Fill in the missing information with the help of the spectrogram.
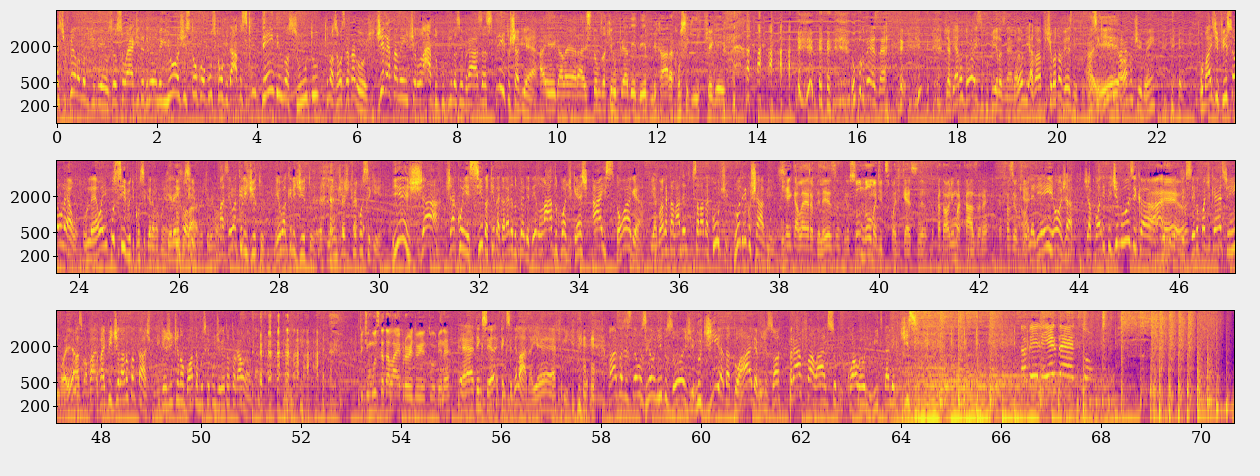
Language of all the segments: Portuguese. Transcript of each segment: Podcast, pelo amor de Deus, eu sou Ed The Drummer e hoje estou com alguns convidados que entendem do assunto que nós vamos tratar hoje. Diretamente lá do Pupilas em Brasas, Lito Xavier. Aí galera, estamos aqui no PADD. Cara, consegui, cheguei. um por vez, né? Já vieram dois do Pupilas, né? Agora, agora chegou a tua vez, Nito. Consegui Aê, gravar ó. contigo, hein? o mais difícil é o Léo. O Léo é impossível de conseguir gravar com ele. Que ele é enrolado, que ele é enrolado. Mas eu acredito, eu acredito que um dia a gente vai conseguir. E já, já conhecido aqui da galera do PDD, lá do podcast A História, que agora tá lá dentro do Salada Cult, Rodrigo Chaves. E aí galera, beleza? Eu sou o nômade dos podcasts, né? Eu tô cada hora em uma casa, né? Vai fazer o quê? Olha ali, hein? Ô, já, já pode pedir música. Ah, Rodrigo. é, eu- Terceiro podcast, hein? Olha. Mas vai, pedir lá no Fantástico, porque aqui a gente não bota música com direito autoral, não, tá? Pedir música da library do YouTube, né? É, tem que ser, tem que ser de lado, aí é free. Mas nós estamos reunidos hoje, no dia da toalha, veja só, pra falar sobre qual é o limite da nerdice. Tá beleza, Edson!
